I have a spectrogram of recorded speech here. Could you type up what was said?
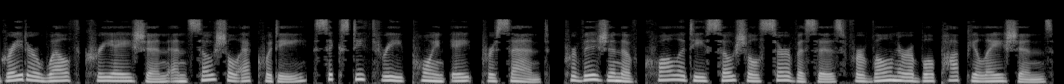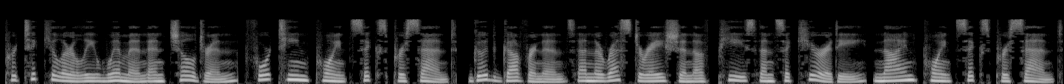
greater wealth creation and social equity, 63.8%, provision of quality social services for vulnerable populations, particularly women and children, 14. 9.6%, good governance and the restoration of peace and security 9.6%,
